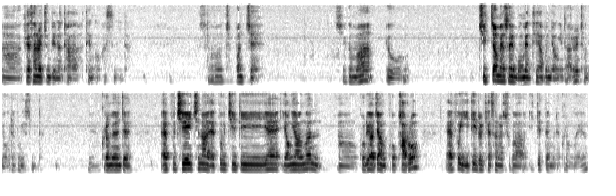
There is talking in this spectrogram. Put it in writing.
어, 계산할 준비는 다 된 것 같습니다. 그래서 첫 번째 시그마 요 G점에서의 모멘트 합은 0이다를 적용을 해 보겠습니다. 예, 그러면 이제 FGH나 FGD의 영향은 어, 고려하지 않고 바로 FED를 계산할 수가 있기 때문에 그런 거예요.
